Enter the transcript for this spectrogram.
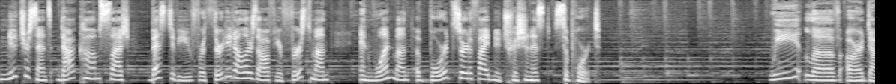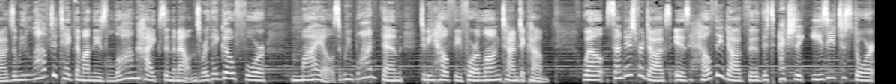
Nutrisense.com slash best of you for $30 off your first month and one month of board certified nutritionist support. We love our dogs and we love to take them on these long hikes in the mountains where they go for miles. We want them to be healthy for a long time to come. Well, Sundays for Dogs is healthy dog food that's actually easy to store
